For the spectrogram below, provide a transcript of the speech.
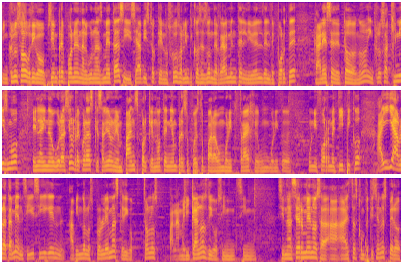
Incluso, digo, siempre ponen algunas metas y se ha visto que en los Juegos Olímpicos es donde realmente el nivel del deporte carece de todo, ¿no? Incluso aquí mismo, en la inauguración, recuerdas que salieron en pants porque no tenían presupuesto para un bonito traje, un bonito uniforme típico. Ahí ya habla también, sí, siguen habiendo los problemas que digo, son los panamericanos, digo, sin, sin, sin hacer menos a, estas competiciones, pero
